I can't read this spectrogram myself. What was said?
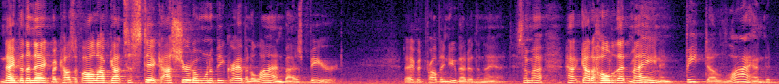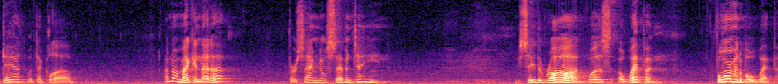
nape of the neck because if all I've got's a stick, I sure don't want to be grabbing a lion by his beard. David probably knew better than that. Somehow got a hold of that mane and beat a lion to death with a club. I'm not making that up. 1 Samuel 17. You see, the rod was a weapon, formidable weapon.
